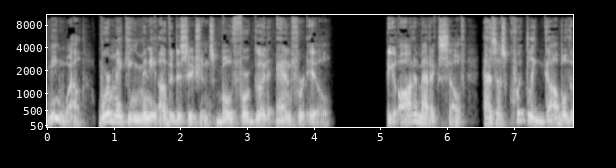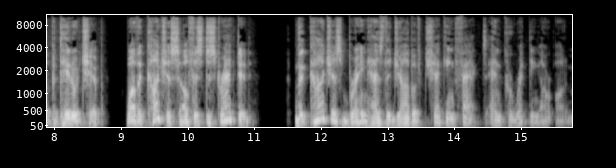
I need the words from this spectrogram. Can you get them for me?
Meanwhile, we're making many other decisions, both for good and for ill. The automatic self has us quickly gobble the potato chip while the conscious self is distracted. The conscious brain has the job of checking facts and correcting our automatic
